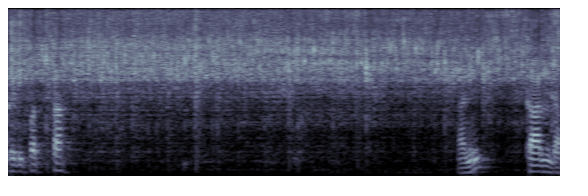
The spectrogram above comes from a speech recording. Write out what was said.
कढीपत्ता. आणि कांदा.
